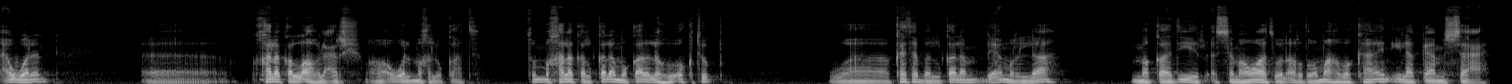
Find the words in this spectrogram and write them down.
أولا آه، خلق الله العرش وهو أول المخلوقات. ثم خلق القلم وقال له اكتب وكتب القلم بأمر الله. مقادير السماوات والأرض وما هو كائن إلى قيام الساعة.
